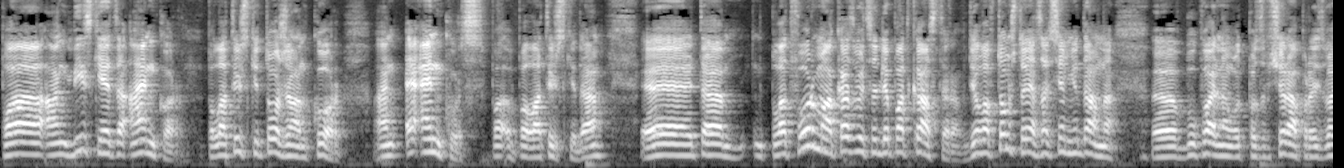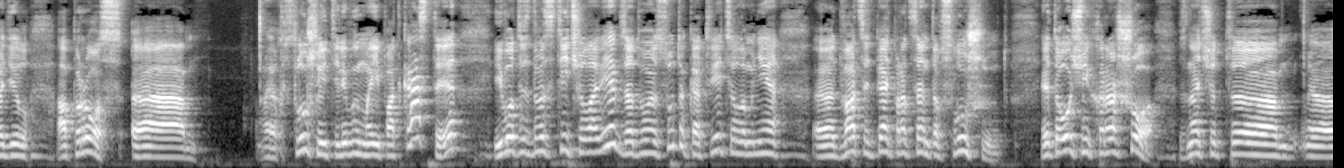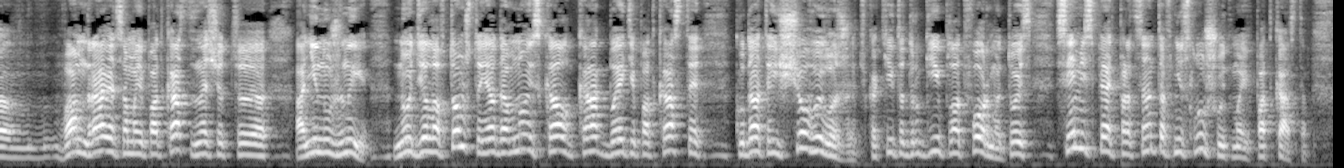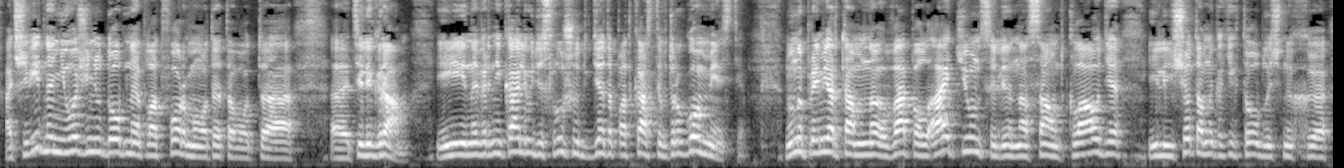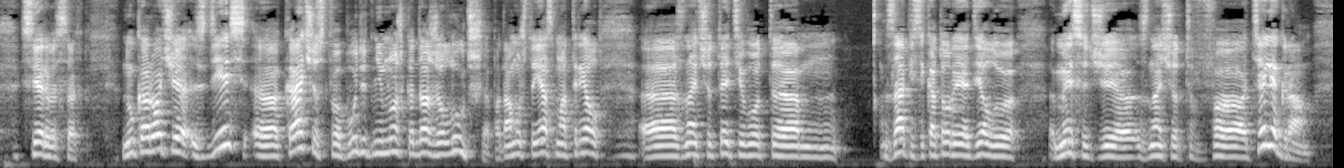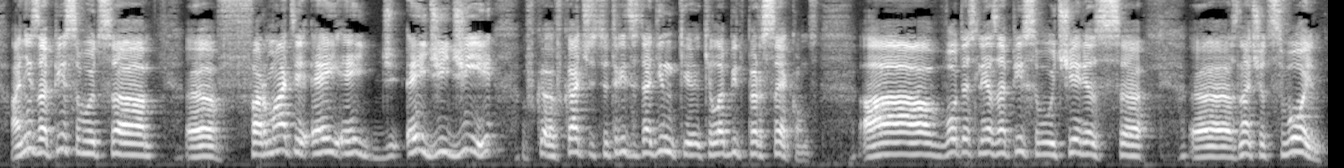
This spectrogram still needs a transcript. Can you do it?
По-английски это Anchor, по-латышски тоже Анкор, Анкурс по-латышски, да. Это платформа, оказывается, для подкастеров. Дело в том, что я совсем недавно, э, буквально вот позавчера, производил опрос э, слушаете ли вы мои подкасты, и вот из 20 человек за двое суток ответило мне 25% э, слушают. Это очень хорошо. Значит, э, э, вам нравятся мои подкасты, значит, они нужны. Но дело в том, что я давно искал, как бы эти подкасты куда-то еще выложить, в какие-то другие платформы. То есть 75% не слушают моих подкастов. Очевидно, не очень удобная платформа вот эта вот Telegram. И наверняка люди слушают где-то подкасты в другом месте. Ну, например, там в Apple iTunes или на SoundCloud или еще там на каких-то облачных э, сервисах. Ну, короче, здесь э, качество будет немножко даже лучше, потому что я смотрел, э, значит, эти вот... Э, записи, которые я делаю, месседжи, значит, в Telegram, они записываются в формате AGG в, в качестве 31 килобит per second. А вот если я записываю через, значит, свой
